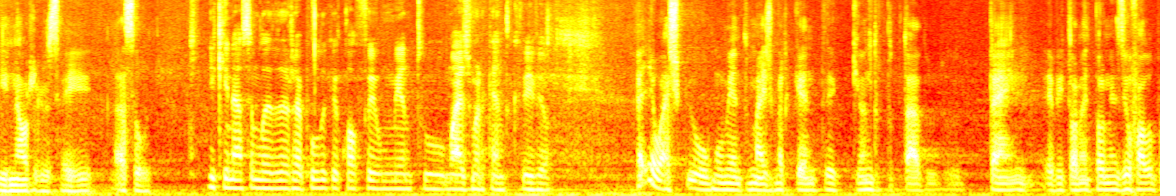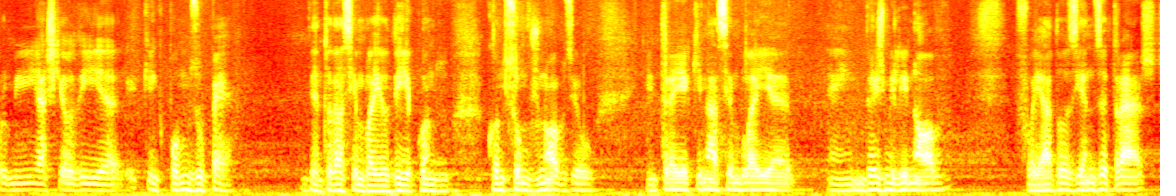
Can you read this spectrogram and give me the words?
e não regressei à saúde. E aqui na Assembleia da República, qual foi o momento mais marcante que viveu? Eu acho que o momento mais marcante que um deputado tem, habitualmente, pelo menos eu falo por mim, acho que é o dia em que pomos o pé dentro da Assembleia. O dia quando, quando somos novos, eu entrei aqui na Assembleia em 2009, foi há 12 anos atrás,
